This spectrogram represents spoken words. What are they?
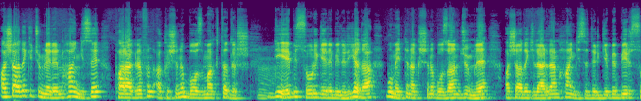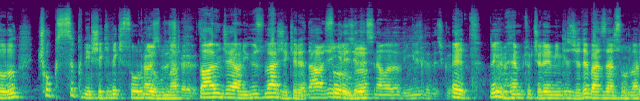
Aşağıdaki cümlelerin hangisi paragrafın akışını bozmaktadır diye bir soru gelebilir. Ya da bu metnin akışını bozan cümle aşağıdakilerden hangisidir gibi bir soru çok sık bir şekilde ki soruluyor Karşımıza bunlar. çıkar, evet. Daha önce yani yüzlerce kere Daha önce soruldu. İngilizce'de sınavlarda da İngilizce'de de çıkıyor. Evet değil mi? Hem Türkçe'de hem İngilizce'de benzer sorular.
